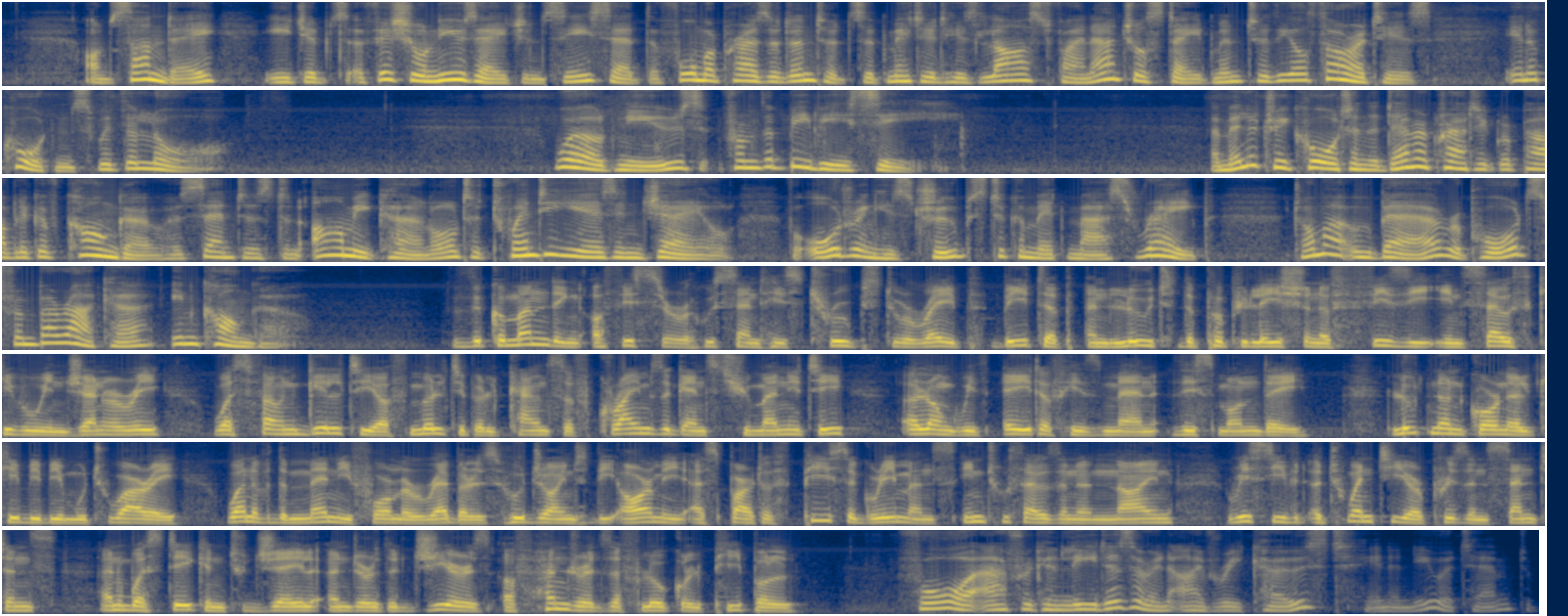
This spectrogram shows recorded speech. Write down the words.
On Sunday, Egypt's official news agency said the former president had submitted his last financial statement to the authorities in accordance with the law. World News from the BBC. A military court in the Democratic Republic of Congo has sentenced an army colonel to 20 years in jail for ordering his troops to commit mass rape. Thomas Hubert reports from Baraka in Congo. The commanding officer who sent his troops to rape, beat up, and loot the population of Fizi in South Kivu in January was found guilty of multiple counts of crimes against humanity, along with eight of his men this Monday. Lieutenant Colonel Kibibi Mutware, one of the many former rebels who joined the army as part of peace agreements in 2009, received a 20 year prison sentence and was taken to jail under the jeers of hundreds of local people. Four African leaders are in Ivory Coast in a new attempt.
